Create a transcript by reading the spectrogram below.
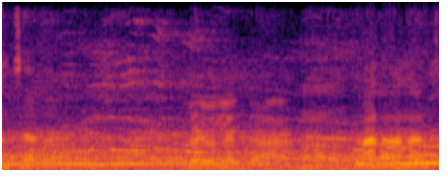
ಅಂಚ ಅದ ಒಳ್ಳೆ ಅಂಚ ಅಣ್ಣ ಅಣ್ಣ ಅಂಚ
